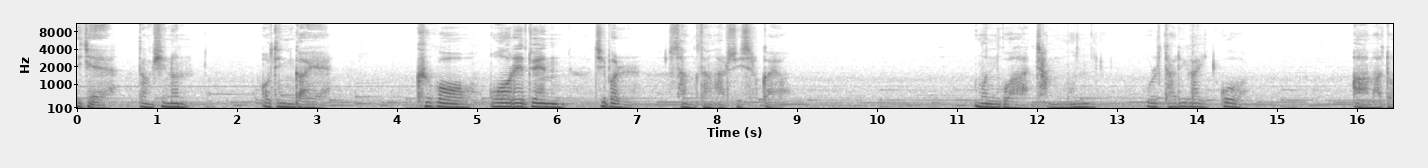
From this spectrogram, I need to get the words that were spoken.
이제 당신은 어딘가에 크고 오래된 집을 상상할 수 있을까요? 문과 창문, 울타리가 있고 아마도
